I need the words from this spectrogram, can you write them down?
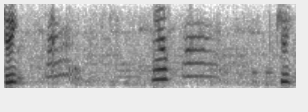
Kitty. Meow. Kitty.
